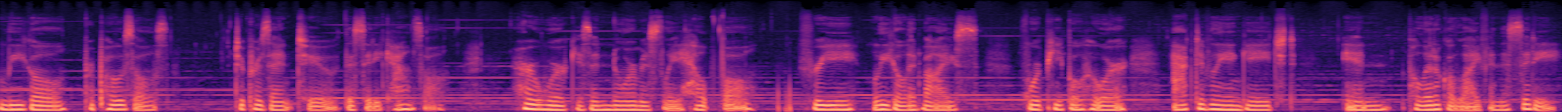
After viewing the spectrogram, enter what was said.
legal proposals to present to the City Council. Her work is enormously helpful, free legal advice for people who are actively engaged in political life in the city.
